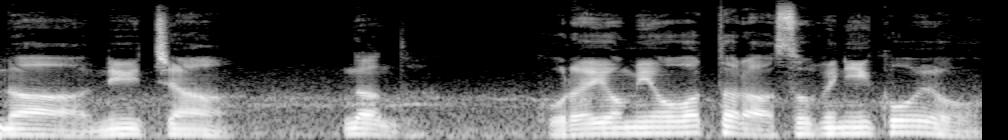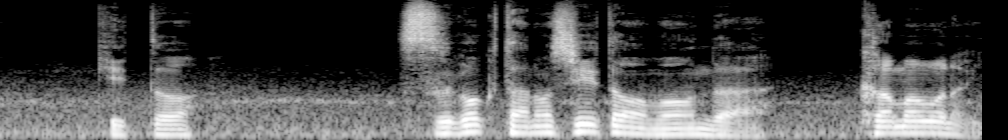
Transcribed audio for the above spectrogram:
なあ兄ちゃんなんだこれ読み終わったら遊びに行こうよきっとすごく楽しいと思うんだ構わないよ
